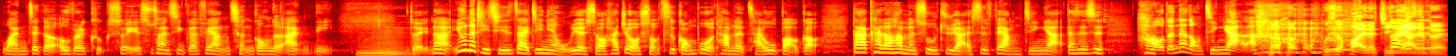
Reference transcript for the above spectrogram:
玩这个 Overcooked，所以也是算是一个非常成功的案例。嗯，对。那 Unity 其实在今年五月的时候，它就有首次公布了他们的财务报告，大家看到他们数据啊，也是非常惊讶，但是是好的那种惊讶啦，不是坏的惊讶，对对，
